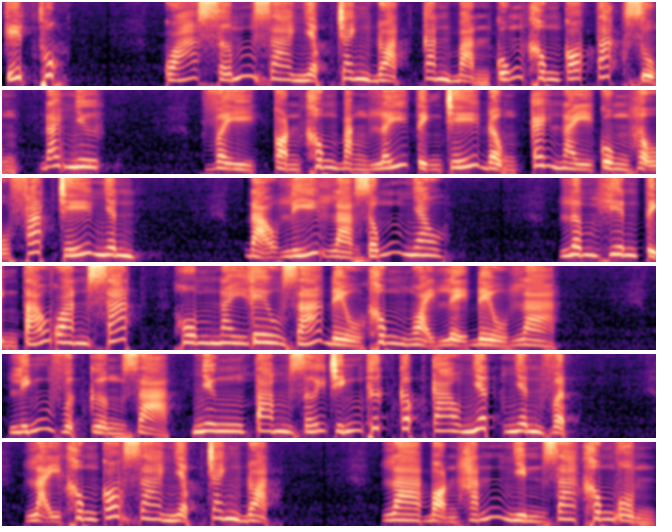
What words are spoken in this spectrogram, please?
Kết thúc. Quá sớm gia nhập tranh đoạt căn bản cũng không có tác dụng, đã như... Vậy còn không bằng lấy tình chế động cái này cùng hậu phát chế nhân. Đạo lý là giống nhau. Lâm Hiên tỉnh táo quan sát. Hôm nay kêu giá đều không ngoại lệ đều là. Lĩnh vực cường giả. Nhưng tam giới chính thức cấp cao nhất nhân vật. Lại không có gia nhập tranh đoạt. Là bọn hắn nhìn ra không ổn.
